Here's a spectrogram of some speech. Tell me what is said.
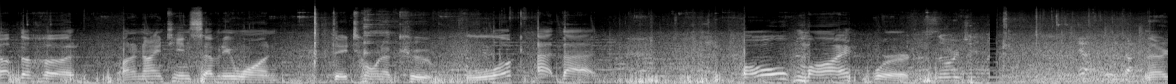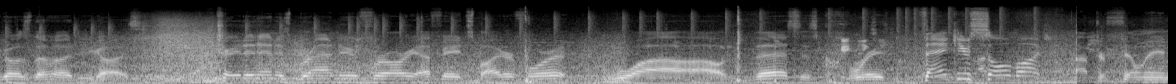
Up the hood on a 1971 Daytona Coupe. Look at that. Oh my word. There goes the hood, you guys. Traded in his brand new Ferrari F8 Spider for it. Wow, this is crazy. Thank you so much. After filming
